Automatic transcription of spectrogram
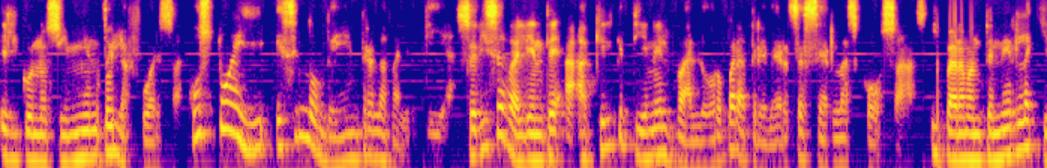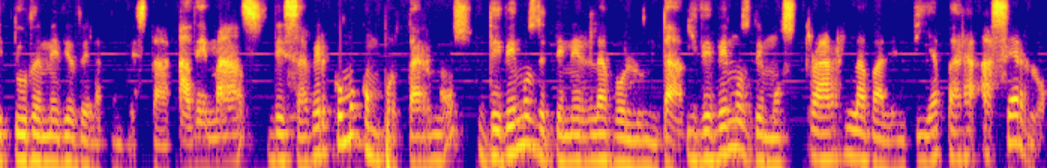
el conocimiento y la fuerza. Justo ahí es en donde entra la valentía. Se dice valiente a aquel que tiene el valor para atreverse a hacer las cosas y para mantener la quietud en medio de la tempestad. Además de saber cómo comportarnos, debemos de tener la voluntad y debemos demostrar la valentía para hacerlo.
